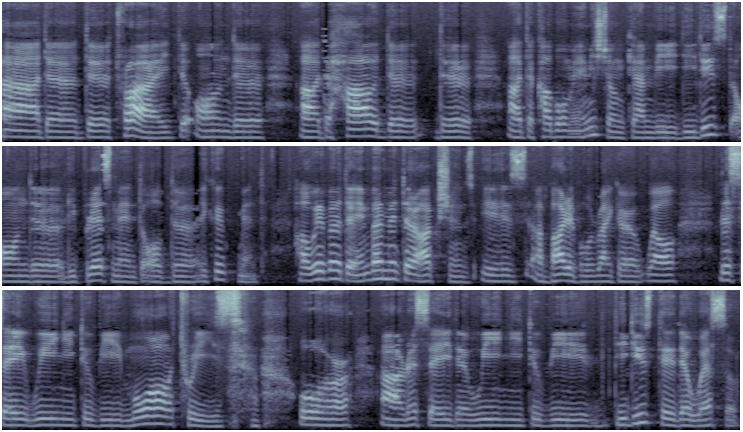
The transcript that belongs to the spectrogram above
uh, the, the tried on the, uh, the how the, the, the carbon emission can be reduced on the replacement of the equipment. However, the environmental actions is a variable like, well, let's say we need to be more trees or uh, let's say that we need to be reduced the vessel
